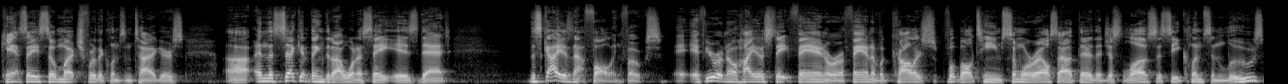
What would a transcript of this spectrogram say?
Can't say so much for the Clemson Tigers. Uh, and the second thing that I want to say is that the sky is not falling, folks. If you're an Ohio State fan or a fan of a college football team somewhere else out there that just loves to see Clemson lose,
